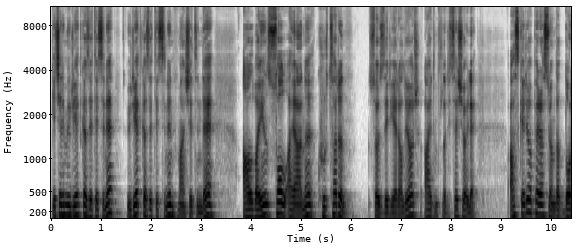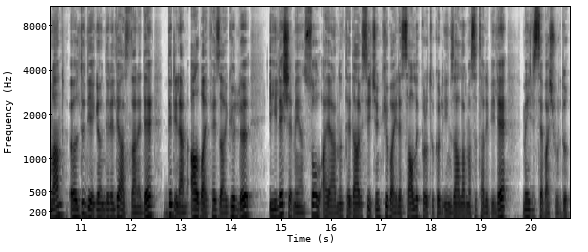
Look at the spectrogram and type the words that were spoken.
Geçelim Hürriyet gazetesine. Hürriyet gazetesinin manşetinde albayın sol ayağını kurtarın sözleri yer alıyor. Ayrıntılar ise şöyle. Askeri operasyonda donan öldü diye gönderildiği hastanede dirilen Albay Feza Güllü iyileşemeyen sol ayağının tedavisi için Küba ile sağlık protokolü imzalanması talebiyle meclise başvurdu.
